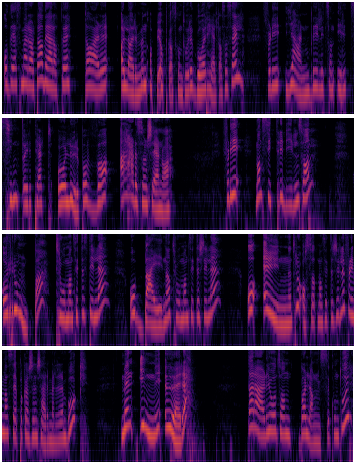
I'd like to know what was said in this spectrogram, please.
Og det som er rart da, det er at det, da er det alarmen oppe i oppkastkontoret går helt av seg selv. Fordi hjernen blir litt sånn sint og irritert og lurer på hva er det som skjer nå. Fordi man sitter i bilen sånn, og rumpa tror man sitter stille, og beina tror man sitter stille. Og øynene tror også at man sitter stille, fordi man ser på kanskje en skjerm eller en bok. Men inni øret der er det jo et sånn balansekontor.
